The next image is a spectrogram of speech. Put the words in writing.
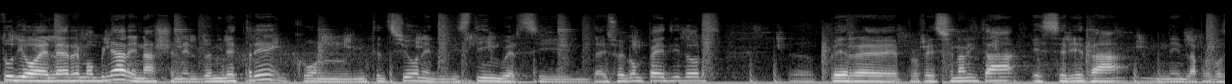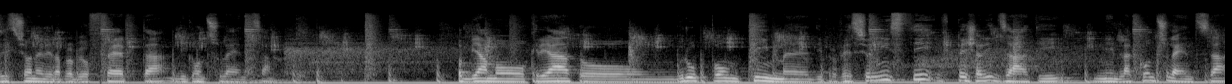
studio LR Immobiliare nasce nel 2003 con l'intenzione di distinguersi dai suoi competitors eh, per professionalità e serietà nella proposizione della propria offerta di consulenza. Abbiamo creato un gruppo, un team di professionisti specializzati nella consulenza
